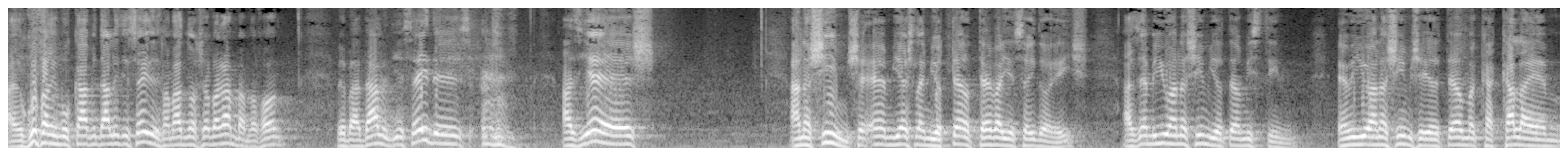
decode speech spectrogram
הגוף הרי מורכב מד' יסודות, למדנו עכשיו ברמב"ם, נכון? ובד' יסודות, אז יש אנשים שהם, יש להם יותר טבע יסוד האש, אז הם יהיו אנשים יותר מיסטיים. הם יהיו אנשים שיותר קל להם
